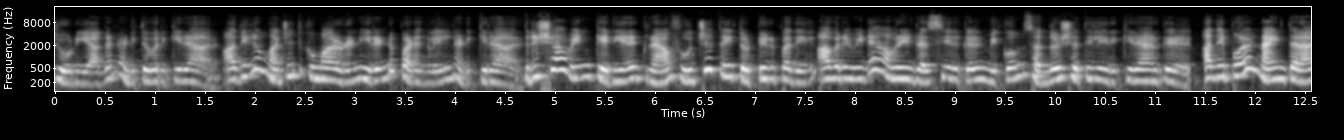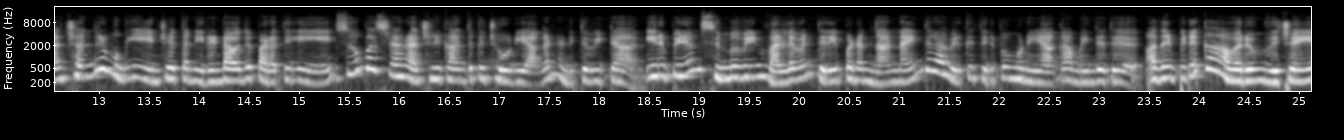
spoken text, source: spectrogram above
ஜோடியாக நடித்து வருகிறார். அதிலும் அஜித் குமாருடன் இரண்டு படங்களில் நடிக்கிறார். த்ரிஷாவின் கெரியர் கிராஃப் உச்சத்தை தொட்டிருப்பதில் அவரை விட அவரின் ரசிகர்கள் மிகவும் சந்தோஷத்தில் இருக்கிறார்கள். அதே போல நயன்தாரா சந்திரமுகி என்ற தன் இரண்டாவது படத்திலேயே சூப்பர் ஸ்டார் ரஜினிகாந்துக்கு ஜோடியாக நடித்துவிட்டார் இருப்பினும் சிம்புவின் வல்லவன் திரைப்படம் தான் நயன்தாராவிற்கு திருப்பு முனையாக அமைந்தது. அதன் பிறகு அவரும் விஜய்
